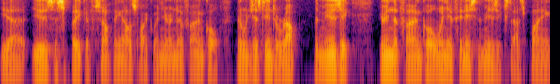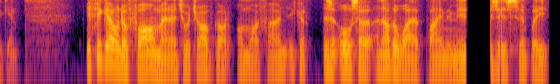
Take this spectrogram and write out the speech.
you, use a speaker for something else, like when you're in a phone call. It'll just interrupt the music. You're in the phone call. When you finish, the music starts playing again. If you go into File Manager, which I've got on my phone, you can. There's also another way of playing the music is simply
